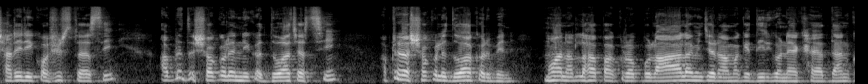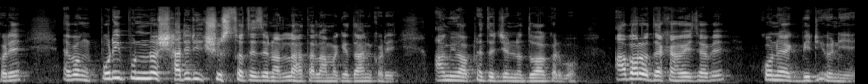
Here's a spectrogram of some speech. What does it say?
শারীরিক অসুস্থ আছি। আপনাদের সকলের নিকট দোয়া চাচ্ছি। আপনারা সকলে দোয়া করবেন, মহান আল্লাহ পাক রব্বুল আলমী যেন আমাকে দীর্ঘ ন্যাক হায়াত দান করে এবং পরিপূর্ণ শারীরিক সুস্থতা যেন আল্লাহ তালা আমাকে দান করে। আমিও আপনাদের জন্য দোয়া করব। আবারও দেখা হয়ে যাবে। কোনো এক ভিডিও নিয়ে।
